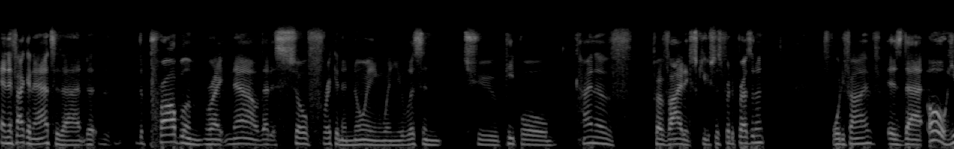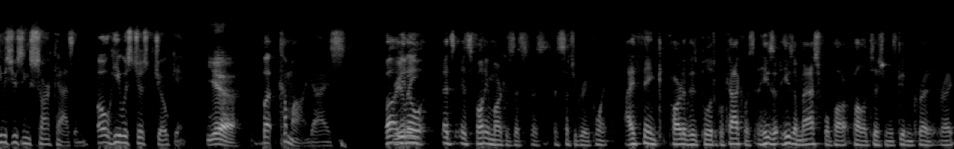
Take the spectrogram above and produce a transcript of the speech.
and if I can add to that, the, the problem right now that is so freaking annoying when you listen to people kind of provide excuses for the president, 45, is that, oh, he was using sarcasm. Oh, he was just joking. yeah. But come on, guys. Well, you know, it's it's funny, Marcus. That's, that's that's such a great point. I think part of his political calculus, and he's a, he's a masterful po- politician. Let's give him credit, right?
